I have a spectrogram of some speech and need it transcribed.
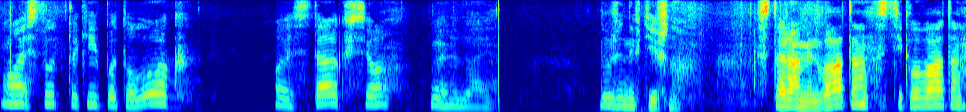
Ось тут такий потолок. Ось так все виглядає. Дуже невтішно. Стара мінвата, стекловата.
